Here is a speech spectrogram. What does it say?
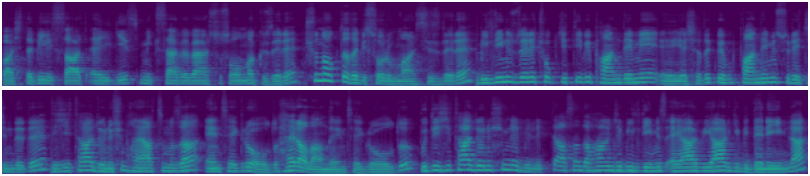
Başta Bill Sart, Elgiz, Mixer ve Versus olmak üzere. Şu noktada bir sorun var sizlere. Bildiğiniz üzere çok ciddi bir pandemi e, yaşadık ve bu pandemi sürecinde de dijital dönüşüm hayatımıza entegre oldu. Her alanda entegre oldu. Bu dijital dönüşümle birlikte aslında daha önce bildiğimiz AR, VR gibi deneyimler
